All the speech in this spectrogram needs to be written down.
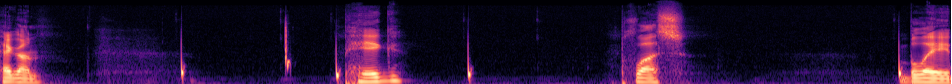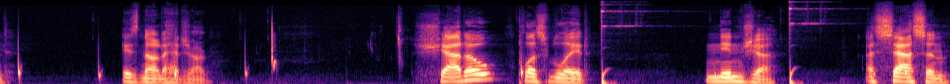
Hang on. Pig plus blade is not a hedgehog. Shadow plus blade. Ninja. Assassin.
